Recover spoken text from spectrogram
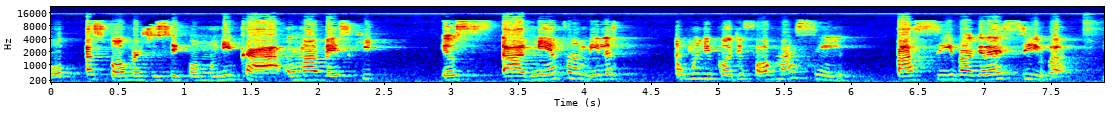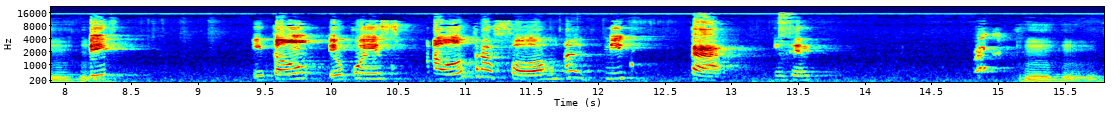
outras formas de se comunicar, uma vez que eu, a minha família se comunicou de forma assim, passiva-agressiva. Uhum. Então, eu conheço uma outra forma de me comunicar, entendeu? Uhum.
